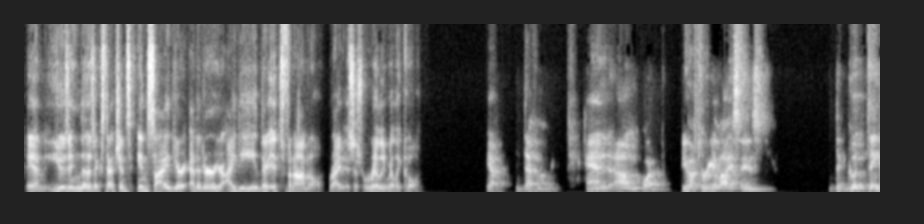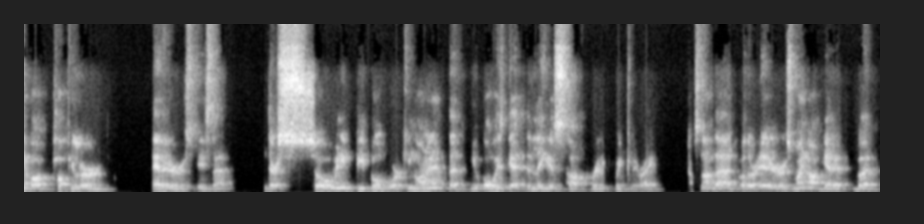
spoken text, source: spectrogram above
And using those extensions inside your editor your ide it's phenomenal right? It's just really really cool. Yeah, definitely. And um, what you have to realize is the good thing about popular editors is that there's so many people working on it that you always get the latest stuff really quickly, right? It's not that other editors might not get it, but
